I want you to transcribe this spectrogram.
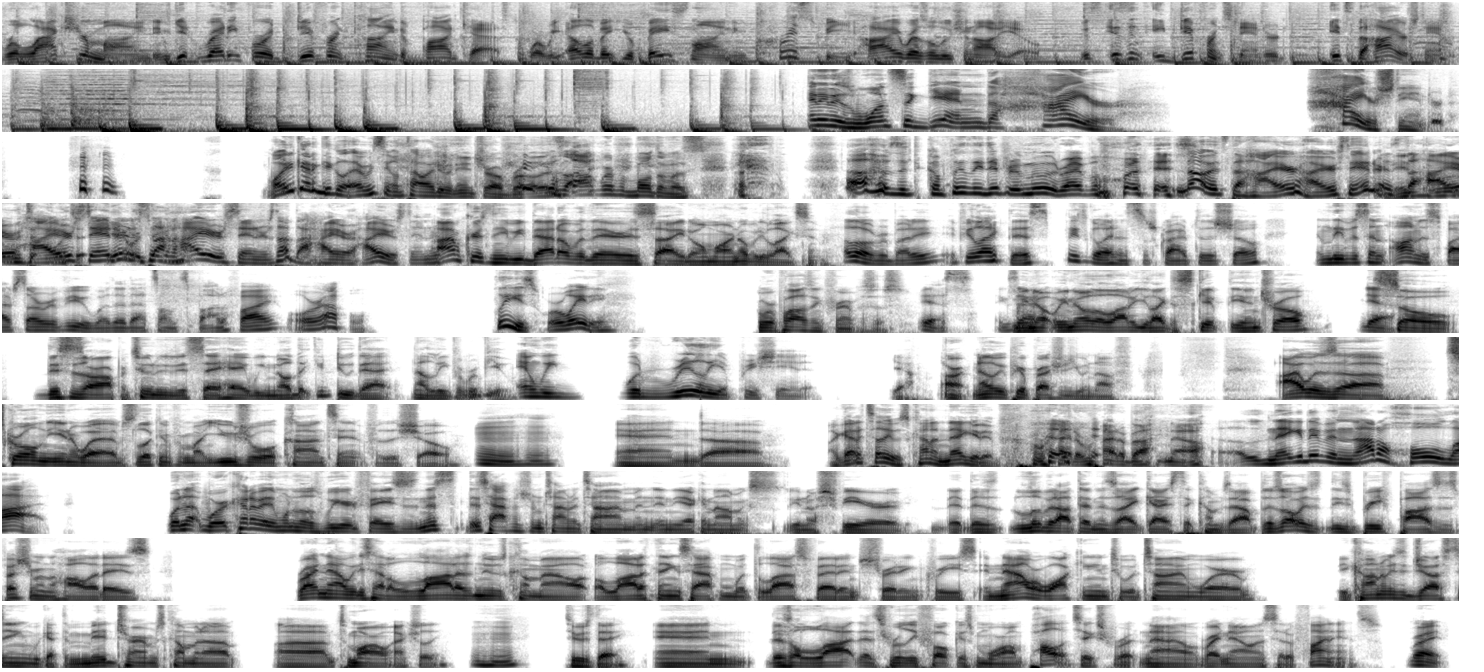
relax your mind, and get ready for a different kind of podcast where we elevate your baseline in crispy, high resolution audio. This isn't a different standard, it's the higher standard. And it is once again the higher, higher standard. Why you gotta giggle every single time I do an intro, bro? This is awkward for both of us. Oh, it was a completely different mood right before this. No, it's the higher, higher standard. it's the It- higher, higher standard. yeah, it's the higher standard. It's not the higher, higher standard. I'm Chris Naghibi. That over there is Saied Omar. Nobody likes him. Hello, everybody. If you like this, please go ahead and subscribe to the show and leave us an honest five star review, whether that's on Spotify or Apple. Please, we're waiting. We're pausing for emphasis. Yes, exactly. We know we know a lot of you like to skip the intro. yeah, So this is our opportunity to say, hey, we know that you do that. Now leave a review. and we would really appreciate it. Yeah. All right. Now that we peer pressured you enough. I was uh scrolling the interwebs looking for my usual content for the show. Mm-hmm. And uh I gotta tell you, it was kind of negative right, right about now. Uh, negative and not a whole lot. Well, not, we're kind of in one of those weird phases, and this this happens from time to time in, in the economics you know sphere. There's a little bit out there in the zeitgeist that comes out, but there's always these brief pauses, especially around the holidays. Right now, we just had a lot of news come out. A lot of things happened with the last Fed interest rate increase, and now we're walking into a time where the economy is adjusting. We got the midterms coming up uh, tomorrow, actually. Mm-hmm. Tuesday, and there's a lot that's really focused more on politics right now, right now instead of finance. Right.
